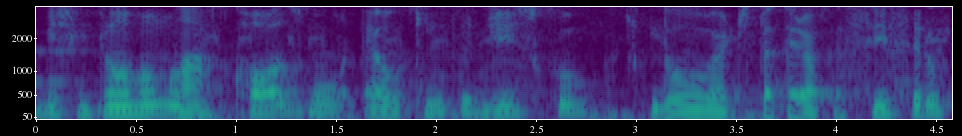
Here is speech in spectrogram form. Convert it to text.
Bicho, então vamos lá. Cosmo é o quinto disco do artista carioca Cícero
